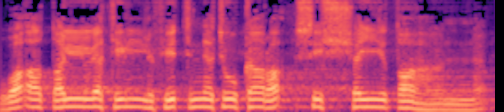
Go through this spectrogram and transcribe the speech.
وأطلت الفتنة كرأس الشيطان.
